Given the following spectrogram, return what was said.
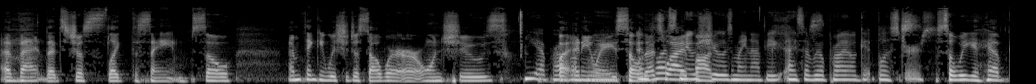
event that's just like the same. So I'm thinking we should just all wear our own shoes. Yeah, probably. But anyways, so And that's plus why I new bought shoes might not be. I said we'll probably all get blisters. so we have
